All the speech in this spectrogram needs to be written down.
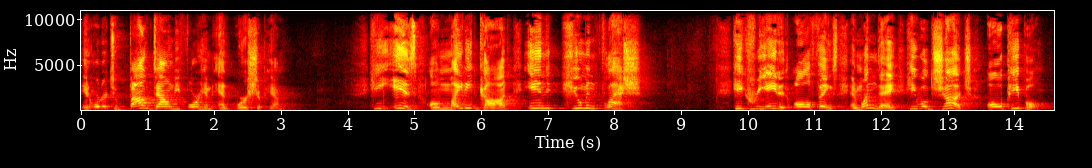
in order to bow down before him and worship him. He is Almighty God in human flesh. He created all things, and one day he will judge all people.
